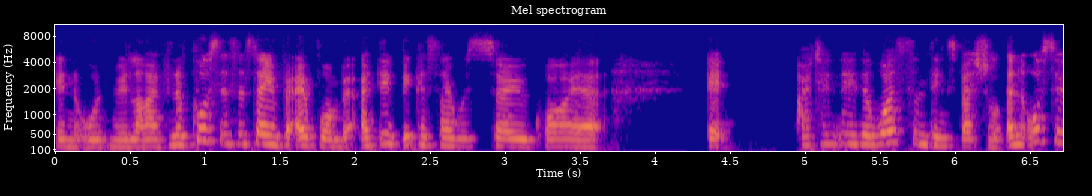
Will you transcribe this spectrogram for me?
in ordinary life. And of course, it's the same for everyone, but I think because I was so quiet, it I don't know, there was something special. And also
